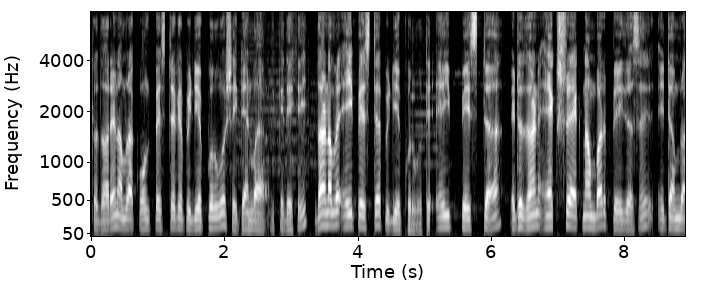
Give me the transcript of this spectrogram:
তো ধরেন আমরা কোন পেজটাকে পিডিএফ করব সেইটা আমরা দেখি। ধরেন আমরা এই পেজটা পিডিএফ করব। তো এই পেজটা, এটা ধরেন একশো এক নাম্বার পেজ আছে। এটা আমরা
